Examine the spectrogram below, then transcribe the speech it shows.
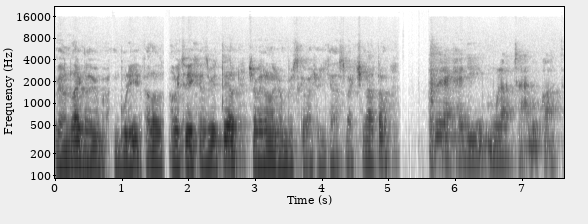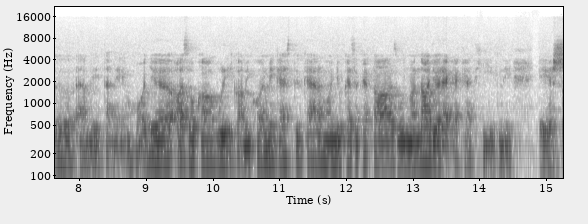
olyan legnagyobb buli feladat, amit véghez vittél, és amire nagyon büszke vagy, hogy igen, ezt megcsináltam? Az öreghegyi mulatságokat említeném, hogy azok a bulik, amikor mi kezdtük el mondjuk ezeket az úgymond nagy öregeket hívni, és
